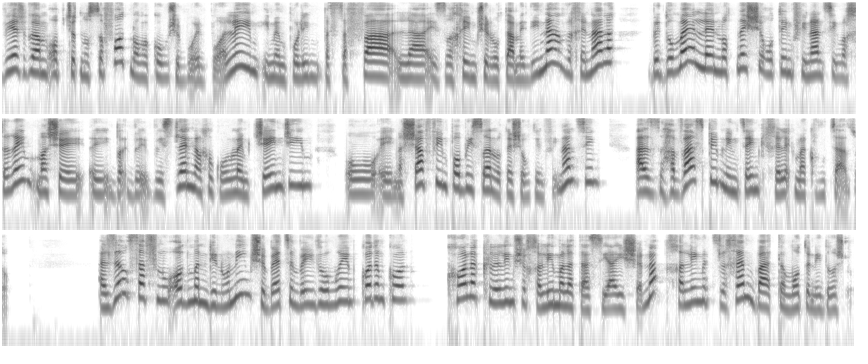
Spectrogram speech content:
ויש גם אופציות נוספות במקום שבו הם פועלים, אם הם פועלים בשפה לאזרחים של אותה מדינה וכן הלאה, בדומה לנותני שירותים פיננסיים אחרים, מה שבסלנג אנחנו קוראים להם צ'יינג'ים, או אה, נש"פים פה בישראל, נותני שירותים פיננסיים. אז הווספים נמצאים כחלק מהקבוצה הזו. על זה הוספנו עוד מנגנונים שבעצם באים ואומרים, קודם כל, כל הכללים שחלים על התעשייה הישנה, חלים אצלכם בהתאמות הנדרשות.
